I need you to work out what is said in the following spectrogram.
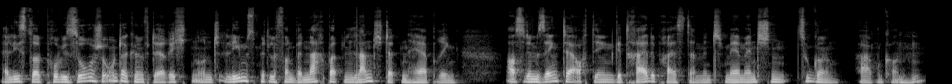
Er ließ dort provisorische Unterkünfte errichten und Lebensmittel von benachbarten Landstädten herbringen. Außerdem senkte er auch den Getreidepreis, damit mehr Menschen Zugang haben konnten. Mhm.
